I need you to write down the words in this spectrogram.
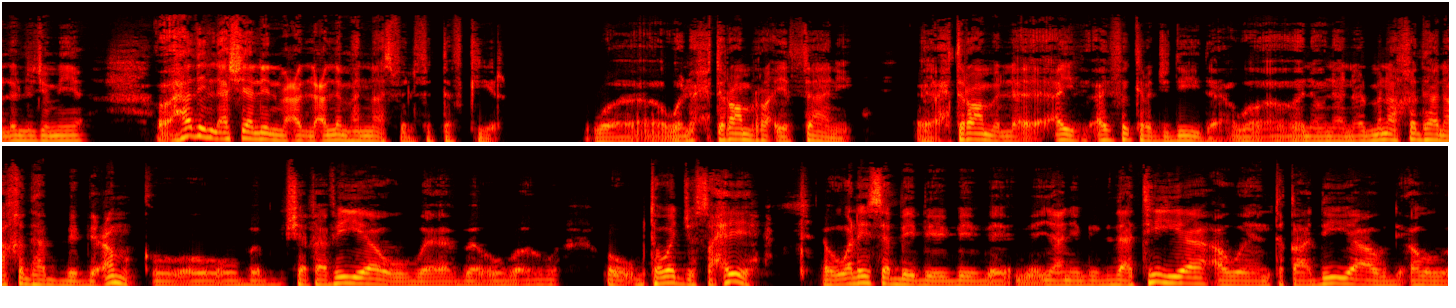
للجميع. هذه الأشياء اللي نعلمها الناس في التفكير والاحترام الرأي الثاني احترام اي أي فكرة جديدة. ولما ناخذها ناخذها بعمق وبشفافية وبتوجه صحيح وليس ب ب ب يعني بذاتية أو انتقادية أو أو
